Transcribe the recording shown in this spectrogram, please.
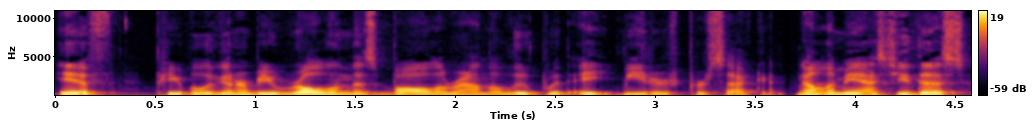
if people are going to be rolling this ball around the loop with 8 meters per second. Now let me ask you this.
